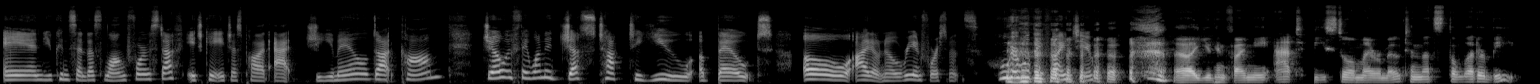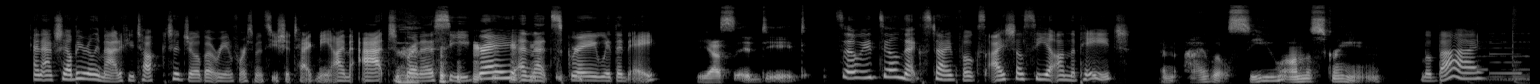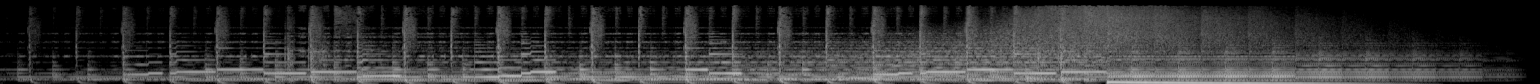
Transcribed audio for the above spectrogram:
And you can send us long form stuff, HKHSPod at gmail.com. Joe, if they want to just talk to you about, oh, I don't know, reinforcements, where will they find you? uh, you can find me at Be Still on My Remote, and that's the letter B. And actually, I'll be really mad if you talk to Joe about reinforcements. You should tag me. I'm at Brenna C. Gray, and that's Gray with an A. Yes, indeed. So until next time, folks, I shall see you on the page. And I will see you on the screen. Bye bye.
